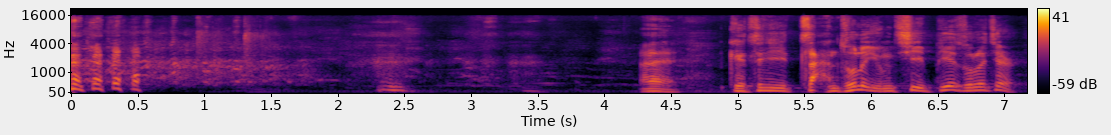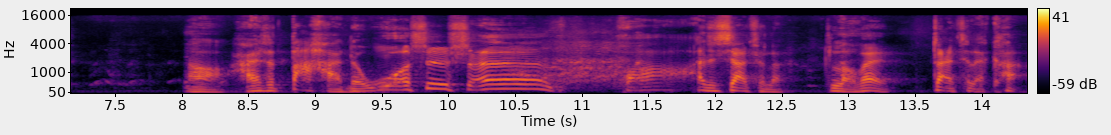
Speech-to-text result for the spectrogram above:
哈哈哈！哎，给自己攒足了勇气，憋足了劲儿，啊，还是大喊着“我是神”，哗就下去了。老外站起来看，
